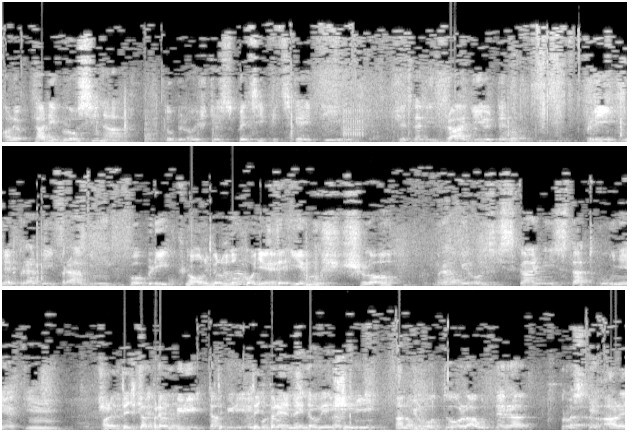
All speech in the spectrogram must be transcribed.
Ale tady v Losinách to bylo ještě specifické tím, že tady řádil ten prý nepravý právník Boblík. No on byl v důchodě. Te, jemuž šlo právě o získání statků nějakých. Mm. Ale teďka pre, tam byli, tam byli teď pre nejnovější, ano. On toho Lautnera prostě Ale-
